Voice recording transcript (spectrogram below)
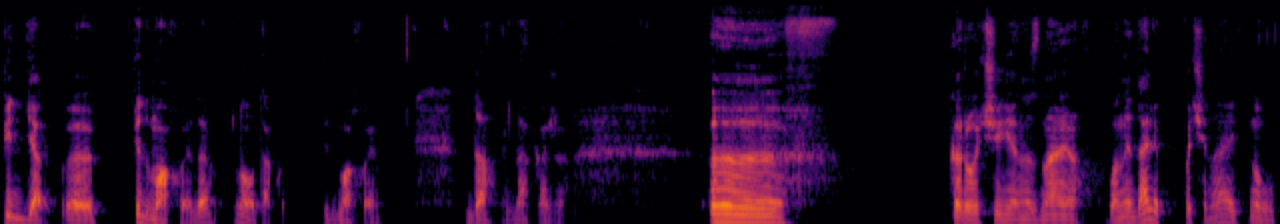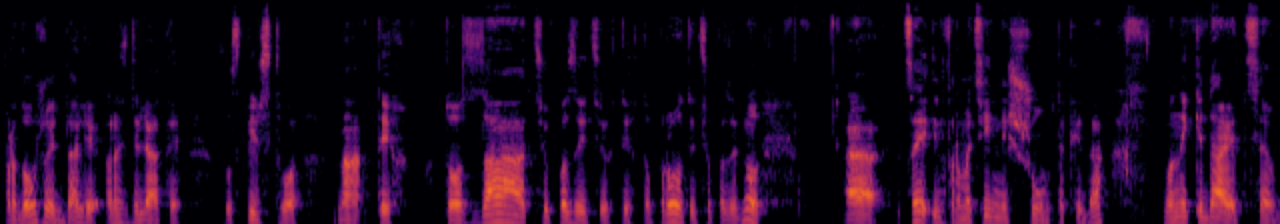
піддя... підмахує, да? Ну, отак от, підмахує. Да, да, каже. Е, коротше, я не знаю. Вони далі починають, ну, продовжують далі розділяти суспільство на тих, хто за цю позицію, тих, хто проти цю позицію. Ну, е, це інформаційний шум такий, да? Вони кидають це в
